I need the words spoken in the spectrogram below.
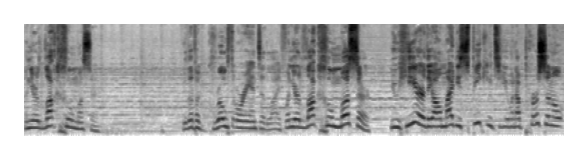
When you're Lakhu Musar. You live a growth oriented life. When you're Lakhu Musar, you hear the Almighty speaking to you in a personal,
